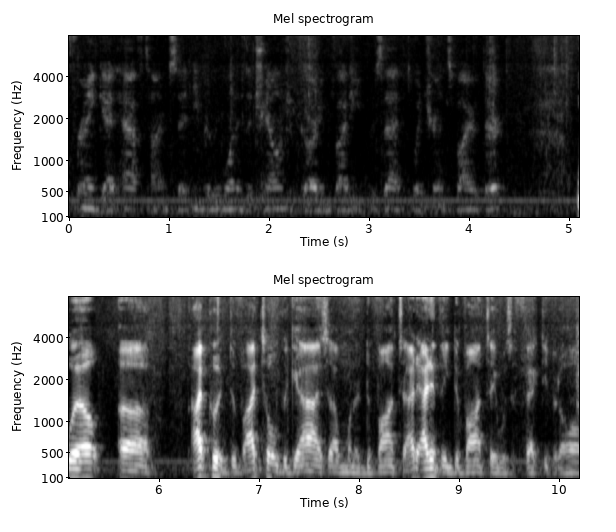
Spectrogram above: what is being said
Frank at halftime said he really wanted the challenge of guarding Buddy. Was that what transpired there? Well, uh, I put I told the guys I wanted Devontae. I, I didn't think Devontae was effective at all,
